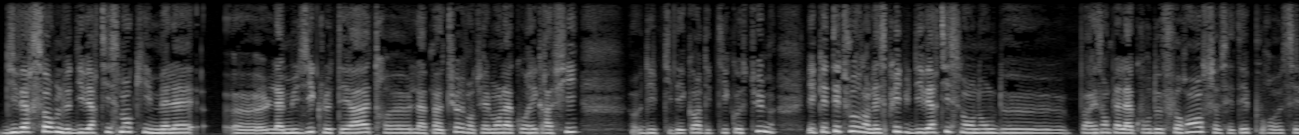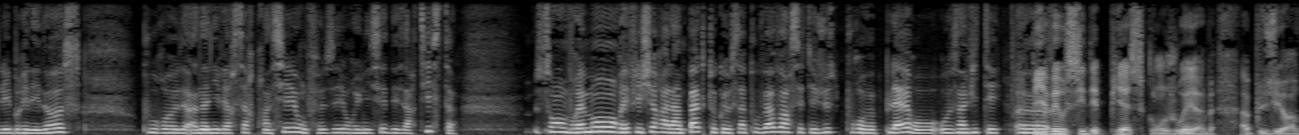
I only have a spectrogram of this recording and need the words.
diverses formes de divertissement qui mêlaient euh, la musique, le théâtre, euh, la peinture, éventuellement la chorégraphie, euh, des petits décors, des petits costumes, mais qui étaient toujours dans l'esprit du divertissement. Donc, par exemple, à la cour de Florence, c'était pour célébrer des noces, pour un anniversaire princier, on faisait, on réunissait des artistes. Sans vraiment réfléchir à l'impact que ça pouvait avoir. C'était juste pour euh, plaire aux, invités. il y avait aussi des pièces qu'on jouait à, plusieurs,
